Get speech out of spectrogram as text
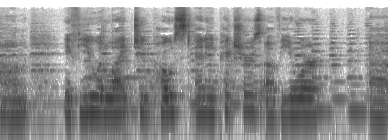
Um, if you would like to post any pictures of your uh,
